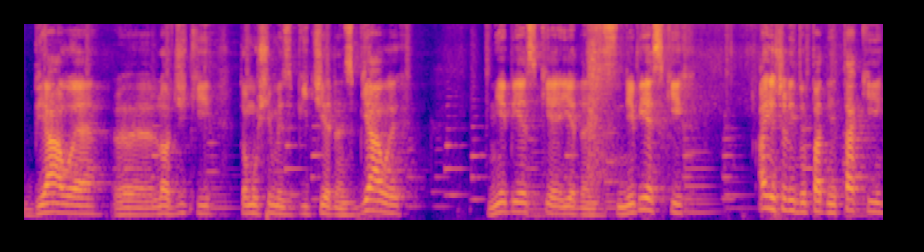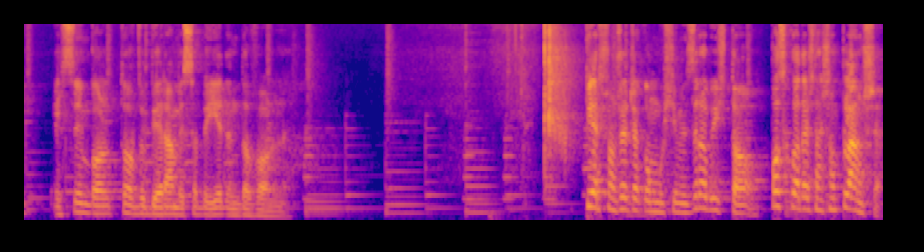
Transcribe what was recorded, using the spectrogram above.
Białe e, lodziki to musimy zbić jeden z białych, niebieskie jeden z niebieskich, a jeżeli wypadnie taki symbol, to wybieramy sobie jeden dowolny. Pierwszą rzecz, jaką musimy zrobić, to poskładać naszą planszę.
